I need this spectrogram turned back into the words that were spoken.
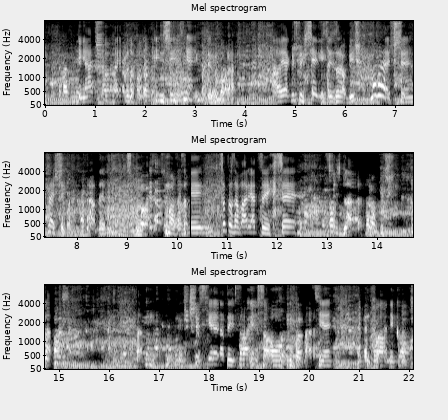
i że trzeba zmieniać, to najprawdopodobniej nic się nie zmieni po tych wyborach. Ale jakbyśmy chcieli coś zrobić, no weźcie, weźcie, naprawdę. Spróbować za czym można. Co to za wariat chce coś dla was zrobić? Dla was? Wszystkie na tej stronie są informacje, ewentualnie kod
